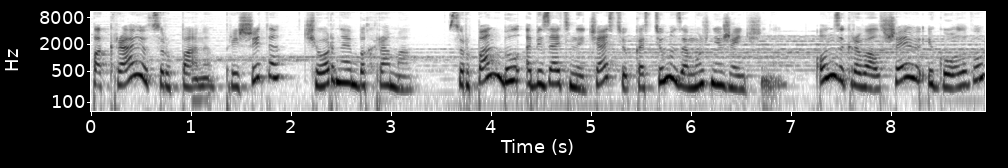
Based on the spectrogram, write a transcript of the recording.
По краю сурпана пришита черная бахрома. Сурпан был обязательной частью костюма замужней женщины. Он закрывал шею и голову,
